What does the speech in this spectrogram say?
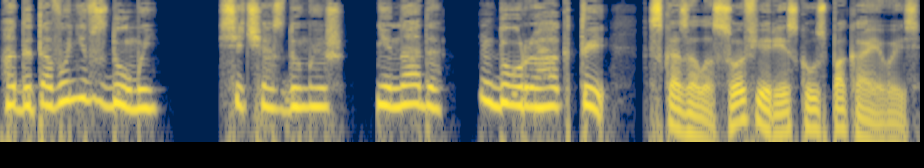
а до того не вздумай». «Сейчас думаешь, не надо? Дурак ты!» — сказала Софья, резко успокаиваясь.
